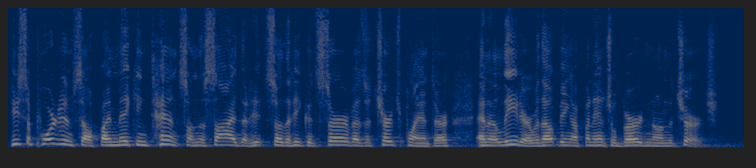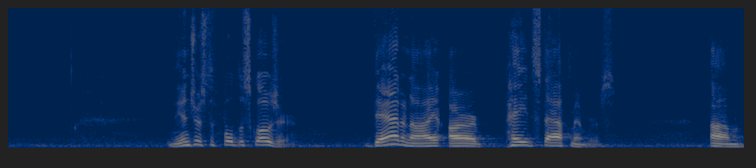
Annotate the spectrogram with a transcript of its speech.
He supported himself by making tents on the side that he, so that he could serve as a church planter and a leader without being a financial burden on the church. In the interest of full disclosure, Dad and I are paid staff members. Um,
